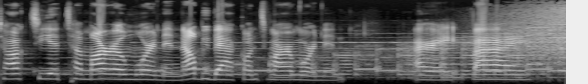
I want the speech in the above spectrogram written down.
Talk to you tomorrow morning. I'll be back on tomorrow morning. All right. Bye.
